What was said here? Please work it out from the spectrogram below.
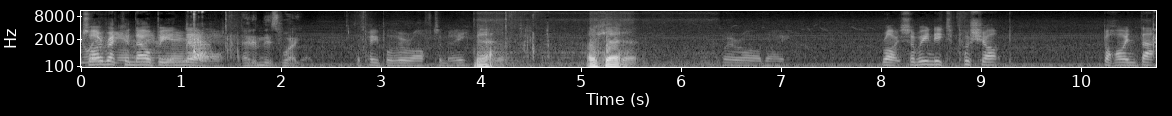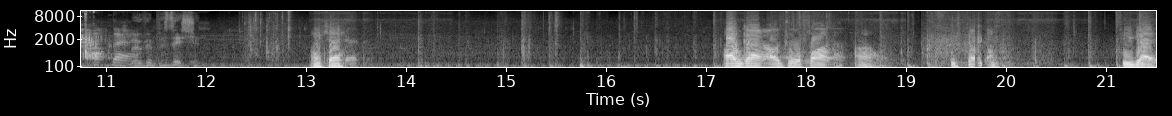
So I reckon they'll be in there, Heading this way. the people who are after me. Yeah. Okay. Where are they? Right, so we need to push up behind that hut there. Move in position. Okay. I'll go. I'll draw fire. Oh, you've got one. You guys.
